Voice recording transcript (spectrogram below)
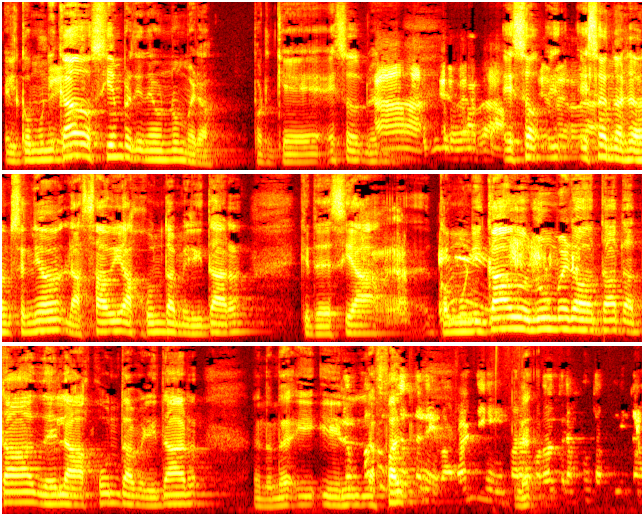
El comunicado siempre tiene un número, porque eso, Ah, es verdad. eso, es verdad. eso nos lo enseñó la sabia junta militar que te decía comunicado número ta ta ta de la junta militar, ¿entendés? Y, y la falta para La- acordarte la junta militar?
